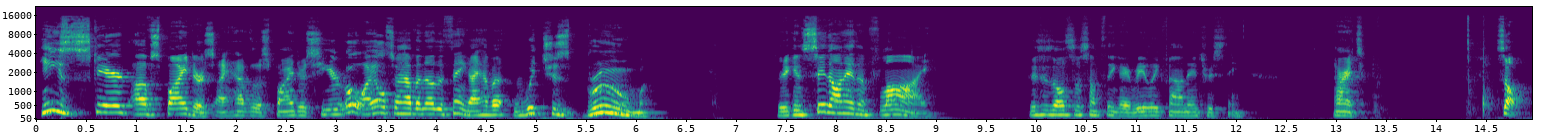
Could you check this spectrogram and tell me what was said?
He's scared of spiders. I have the spiders here. Oh, I also have another thing. I have a witch's broom. So you can sit on it and fly. This is also something I really found interesting. All right. So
